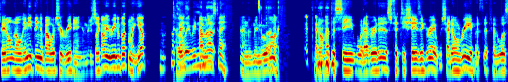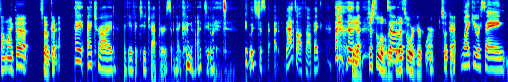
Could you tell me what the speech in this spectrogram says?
they don't know anything about what you're reading, and they're just like, "Oh, you're reading a book." I'm like, "Yep, okay, Totally reading a have a nice day," and then they It's move on. They don't have to see whatever it is, Fifty Shades of Grey, which I don't read, but if it was something like that, it's okay. I, I tried. I gave it two chapters and I could not do it. It was just bad. That's off topic. Yeah, just a little bit, So- but that's what we're here for. It's okay. like you were saying,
